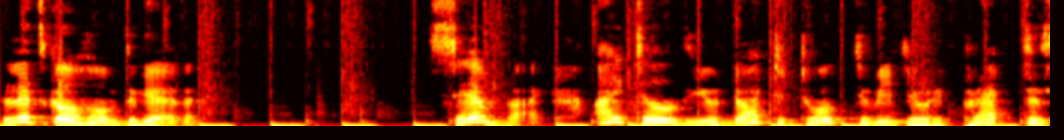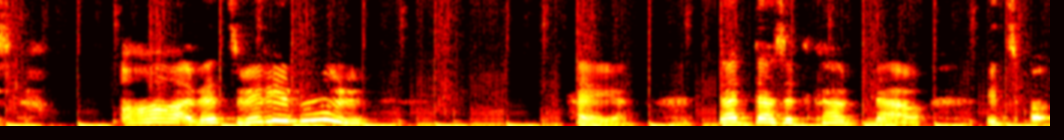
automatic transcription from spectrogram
Let's go home together. Senpai, I told you not to talk to me during practice. Ah, oh, that's very rude. Hey, that doesn't count now. It's uh,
